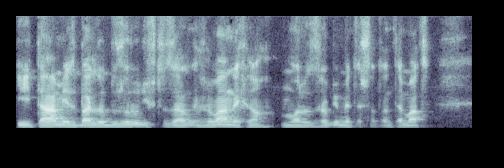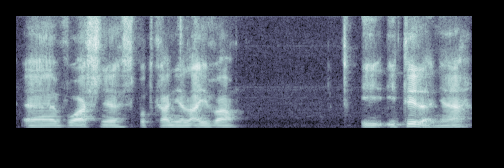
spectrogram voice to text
i tam jest bardzo dużo ludzi w to zaangażowanych. No, może zrobimy też na ten temat e, właśnie spotkanie live'a i, i tyle, nie?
